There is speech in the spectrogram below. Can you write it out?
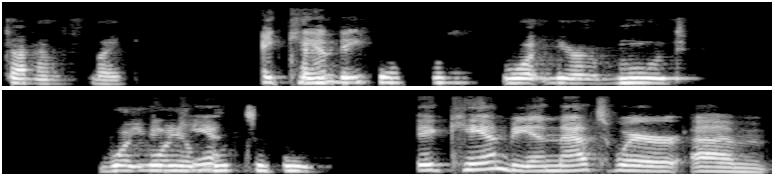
kind of like it can be. what your mood, what you it want your mood to be. It can be, and that's where um,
